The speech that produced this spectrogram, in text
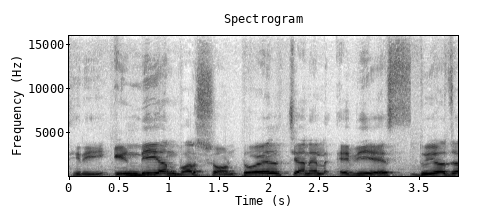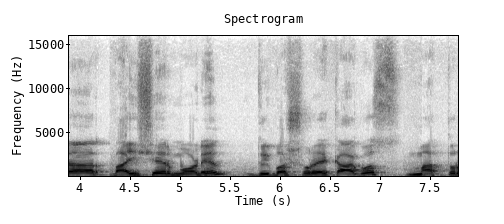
three Indian version dual channel ABS দুই হাজার বাইশের মডেল দুই বছরের কাগজ মাত্র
